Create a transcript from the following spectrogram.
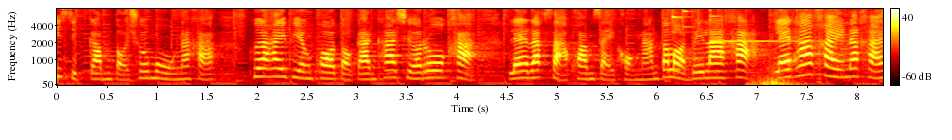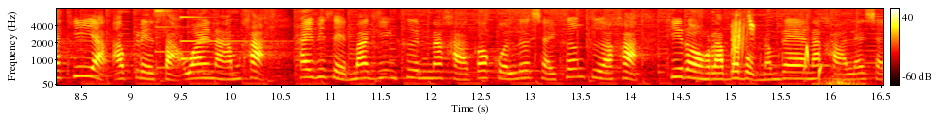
8-20 กรัมต่อชั่วโมงนะคะ เพื่อให้เพียงพอต่อการฆ่าเชื้อโรคค่ะ และรักษาความใสของน้ำตลอดเวลาค่ะ และถ้าใครนะคะที่อยากอัปเกรดสระว่ายน้ำค่ะ ให้พิเศษมากยิ่งขึ้นนะคะ ก็ควรเลือกใช้เครื่องเกลือค่ะที่รองรับระบบน้ำแร่นะคะ และใช้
